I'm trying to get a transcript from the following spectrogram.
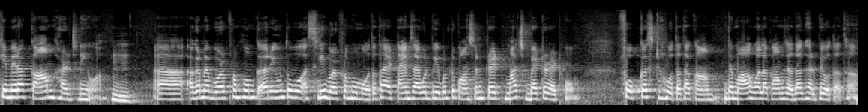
کہ میرا کام حرج نہیں ہوا. Uh, اگر میں ورک فرام ہوم کر رہی ہوں تو وہ اصلی ورک فرام ہوم ہوتا تھا. At times I would be able to concentrate much better at home focused ہوتا تھا کام. دماغ والا کام زیادہ گھر پہ ہوتا تھا.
